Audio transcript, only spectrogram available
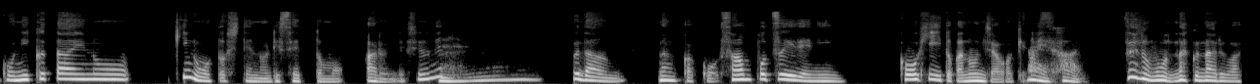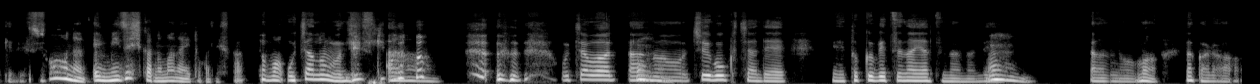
こう肉体の機能としてのリセットもあるんですよね。うん。普段、なんかこう、散歩ついでにコーヒーとか飲んじゃうわけです。はいはい。そういうのもなくなるわけですよ。そうなん、え、水しか飲まないとかですか？あまあ、お茶飲むんですけど。お茶は、あの、中国茶で、えー特別なやつなので、うん。あの、まあ、だから、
